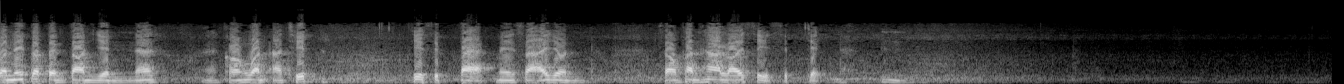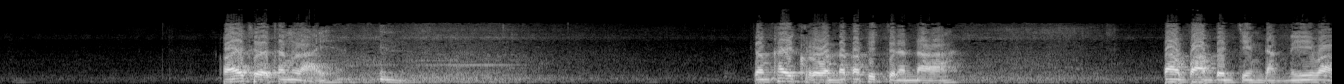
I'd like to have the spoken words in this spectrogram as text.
วันนี้ก็เป็นตอนเย็นนะของวันอาทิตย์ที่ 18 เมษายน 2547นะขอให้เธอทั้งหลายจงไข้โครนแล้วก็พิจารณา ตามความเป็นจริงดังนี้ว่า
